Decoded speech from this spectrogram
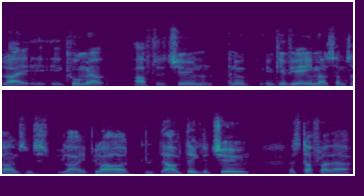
Like he, he called me up after the tune, and he'll, he'll give you an email sometimes, and just be like, be like, oh, I've digged a tune and stuff like that.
